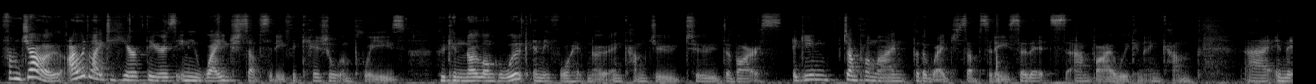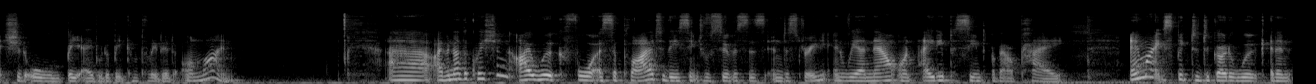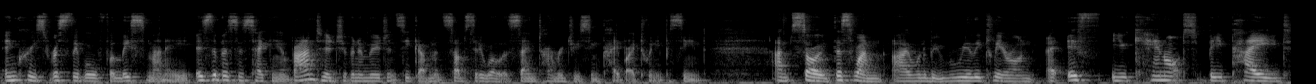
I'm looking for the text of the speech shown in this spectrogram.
From Joe, I would like to hear if there is any wage subsidy for casual employees who can no longer work and therefore have no income due to the virus. Again, jump online for the wage subsidy. So that's um, via work and income. Uh, and that should all be able to be completed online. Uh, I have another question. I work for a supplier to the essential services industry and we are now on 80% of our pay. Am I expected to go to work at an increased risk level for less money? Is the business taking advantage of an emergency government subsidy while at the same time reducing pay by 20%? Um, so this one I want to be really clear on. Uh, if you cannot be paid,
